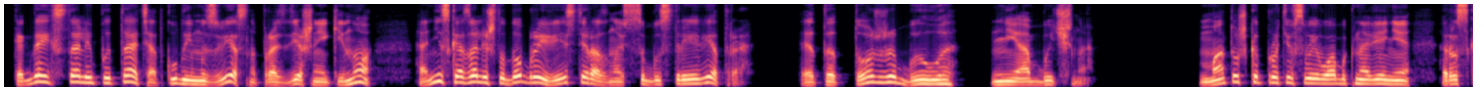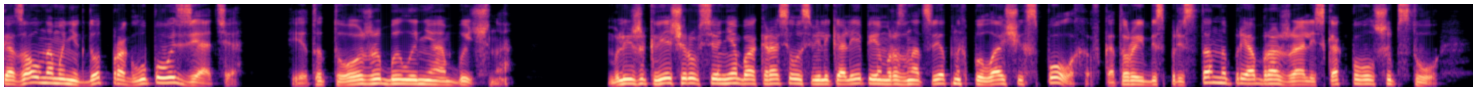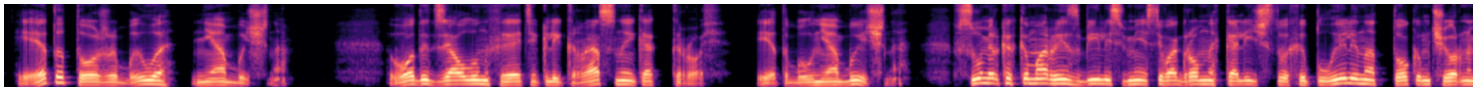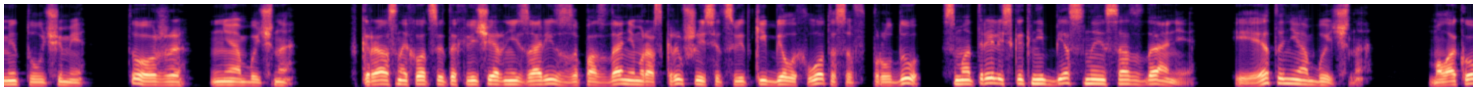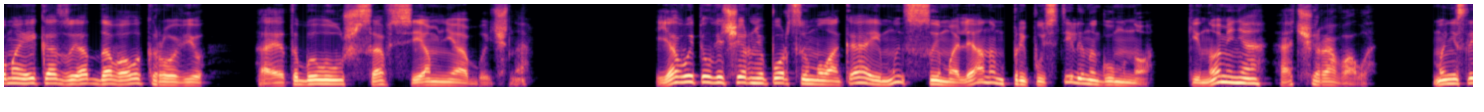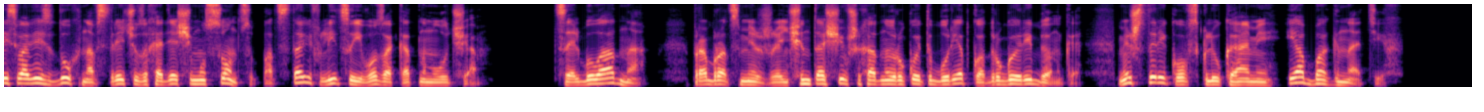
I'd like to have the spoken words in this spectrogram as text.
Когда их стали пытать, откуда им известно про здешнее кино, они сказали, что добрые вести разносятся быстрее ветра. Это тоже было необычно. Матушка против своего обыкновения рассказал нам анекдот про глупого зятя. И это тоже было необычно. Ближе к вечеру все небо окрасилось великолепием разноцветных пылающих сполохов, которые беспрестанно преображались, как по волшебству, и это тоже было необычно. Воды Дзяолунхэ текли красные, как кровь, и это было необычно. В сумерках комары сбились вместе в огромных количествах и плыли над током черными тучами. Тоже необычно. В красных отцветах вечерней зари с запозданием раскрывшиеся цветки белых лотосов в пруду смотрелись как небесные создания. И это необычно. Молоко моей козы отдавало кровью, а это было уж совсем необычно. Я выпил вечернюю порцию молока, и мы с Сым Ляном припустили на гумно. Кино меня очаровало. Мы неслись во весь дух навстречу заходящему солнцу, подставив лица его закатным лучам. Цель была одна — пробраться меж женщин, тащивших одной рукой табуретку, а другой — ребенка, меж стариков с клюками и обогнать их.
